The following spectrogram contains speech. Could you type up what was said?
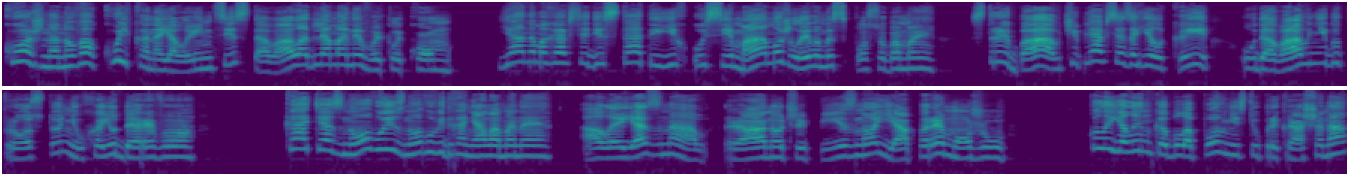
Кожна нова кулька на ялинці ставала для мене викликом. Я намагався дістати їх усіма можливими способами. Стрибав, чіплявся за гілки, удавав, ніби просто нюхаю дерево. Катя знову і знову відганяла мене, але я знав, рано чи пізно я переможу. Коли ялинка була повністю прикрашена,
